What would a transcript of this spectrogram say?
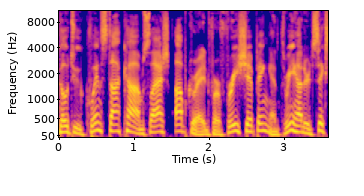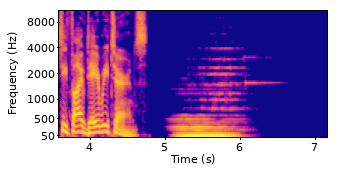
Go to quince.com slash upgrade for free shipping and 365-day returns.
